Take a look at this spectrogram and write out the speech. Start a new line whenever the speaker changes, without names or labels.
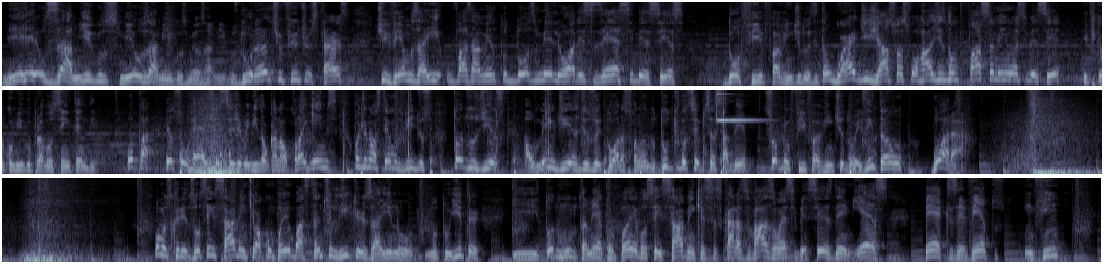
Meus amigos, meus amigos, meus amigos, durante o Future Stars tivemos aí o vazamento dos melhores SBCs do FIFA 22. Então guarde já suas forragens, não faça nenhum SBC e fica comigo para você entender. Opa, eu sou o Regis, seja bem-vindo ao canal Colai Games, onde nós temos vídeos todos os dias ao meio-dia às 18 horas falando tudo que você precisa saber sobre o FIFA 22. Então, bora! Bom, meus queridos, vocês sabem que eu acompanho bastante leakers aí no, no Twitter e todo mundo também acompanha. Vocês sabem que esses caras vazam SBCs, DMS, packs, eventos, enfim.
